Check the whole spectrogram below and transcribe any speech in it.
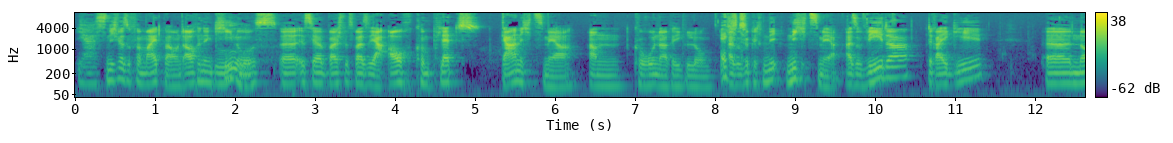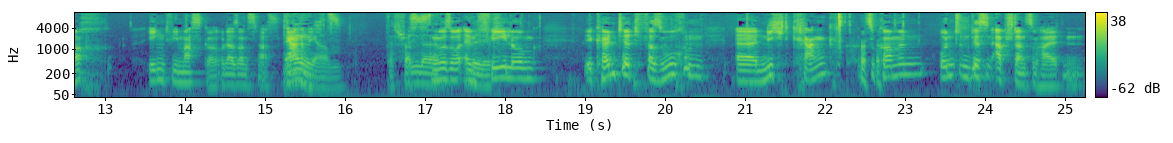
ja, es ist nicht mehr so vermeidbar. Und auch in den Kinos uh. äh, ist ja beispielsweise ja auch komplett gar nichts mehr an Corona-Regelungen. Also wirklich ni nichts mehr. Also weder 3G äh, noch irgendwie Maske oder sonst was. Gar Damn. nichts. Das ist schon es ist nur so Empfehlung. Bild ihr könntet versuchen, äh, nicht krank zu kommen und ein bisschen Abstand zu halten.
